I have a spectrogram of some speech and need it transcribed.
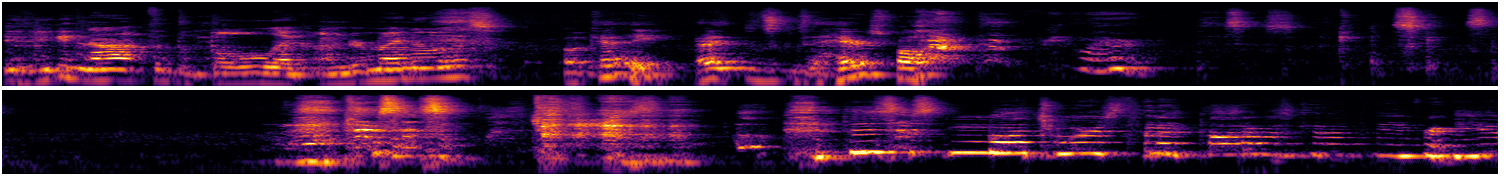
If you could not put the bowl like under my nose. okay, I, hair's falling everywhere. This is fucking disgusting. This is this is much worse than I thought it was gonna be for you.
